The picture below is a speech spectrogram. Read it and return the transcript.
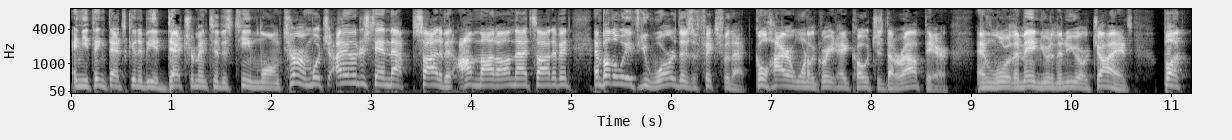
and you think that's going to be a detriment to this team long term, which I understand that side of it. I'm not on that side of it. And by the way, if you were, there's a fix for that. Go hire one of the great head coaches that are out there and lure them in. You're the New York Giants. But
